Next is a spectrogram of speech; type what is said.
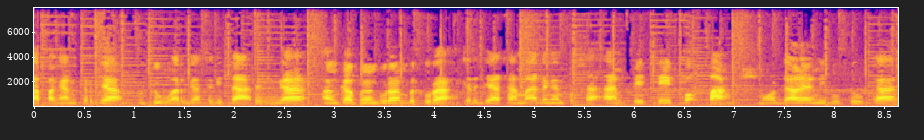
Lapangan kerja untuk warga sekitar sehingga angka pengangguran berkurang. Kerjasama dengan perusahaan PT Pokpang. Modal yang dibutuhkan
